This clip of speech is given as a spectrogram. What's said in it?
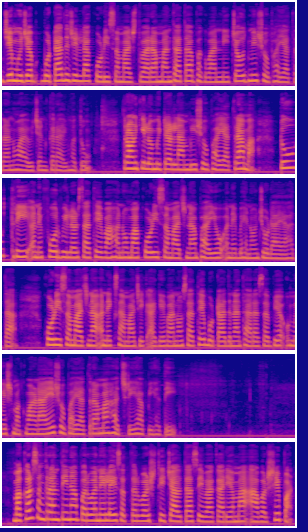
જે મુજબ બોટાદ જિલ્લા કોળી સમાજ દ્વારા માંધાતા ભગવાનની ચૌદમી શોભાયાત્રાનું આયોજન કરાયું હતું. ત્રણ કિલોમીટર લાંબી શોભાયાત્રામાં ટુ, થ્રી અને ફોર વ્હીલર સાથે વાહનોમાં કોળી સમાજના ભાઈઓ અને બહેનો જોડાયા હતા. કોળી સમાજના અનેક સામાજિક આગેવાનો સાથે બોટાદના ધારાસભ્ય ઉમેશ મકવાણાએ શોભાયાત્રામાં હાજરી આપી હતી. મકર સંક્રાંતિના પર્વને લઈ સત્તર વર્ષથી ચાલતા સેવા કાર્યમાં આ વર્ષે પણ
